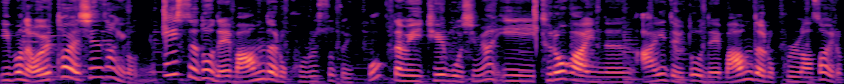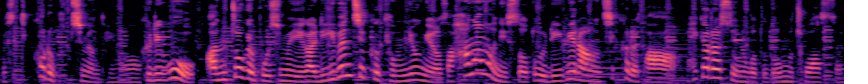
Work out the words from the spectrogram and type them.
이번에 얼터의 신상이거든요. 케이스도 내 마음대로 고를 수도 있고 그다음에 이 뒤에 보시면 이 들어가 있는 아이들도 내 마음대로 골라서 이렇게 스티커를 붙이면 돼요. 그리고 안쪽에 보시면 얘가 립앤 치크 겸용이어서 하나만 있어도 립이랑 치크를 다 해결할 수 있는 것도 너무 좋았어요.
